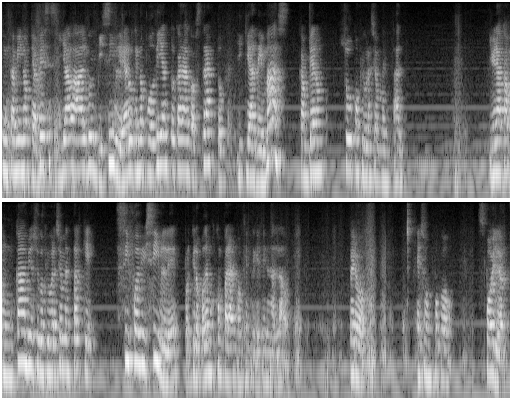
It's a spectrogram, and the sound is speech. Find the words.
un camino que a veces guiaba algo invisible, algo que no podían tocar, algo abstracto, y que además cambiaron su configuración mental. Y un cambio en su configuración mental que sí fue visible, porque lo podemos comparar con gente que tienen al lado. Pero eso es un poco spoiler,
